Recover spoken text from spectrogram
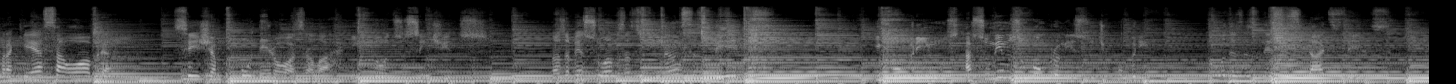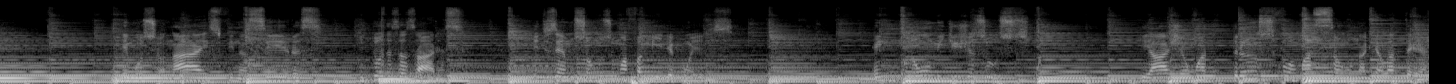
para que essa obra seja poderosa lá, em todos os sentidos. Nós abençoamos as finanças deles e cobrimos, assumimos o compromisso de áreas. E dizemos: somos uma família com eles. Em nome de Jesus, que haja uma transformação naquela terra.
